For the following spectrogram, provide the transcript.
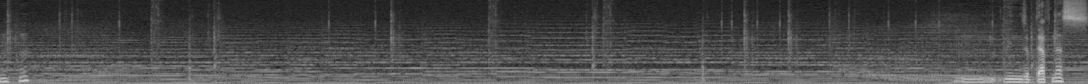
Mm-hmm. Mm, means of deafness.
